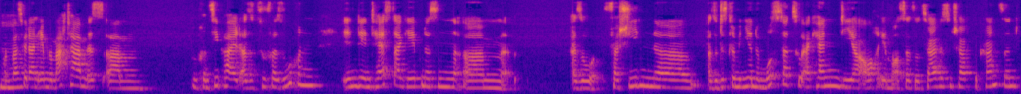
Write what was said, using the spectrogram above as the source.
Mhm. Und was wir dann eben gemacht haben, ist ähm, im Prinzip halt also zu versuchen, in den Testergebnissen ähm, also verschiedene, also diskriminierende Muster zu erkennen, die ja auch eben aus der Sozialwissenschaft bekannt sind,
